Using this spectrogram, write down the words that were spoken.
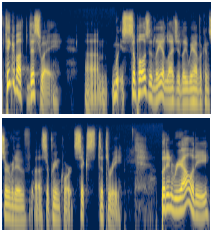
think about this way. Um, we, supposedly, allegedly, we have a conservative uh, Supreme Court, six to three. But in reality,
